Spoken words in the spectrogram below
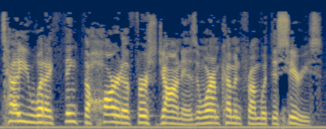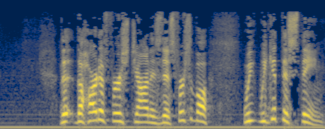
tell you what I think the heart of First John is and where I'm coming from with this series. The, the heart of First John is this. First of all, we, we get this theme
